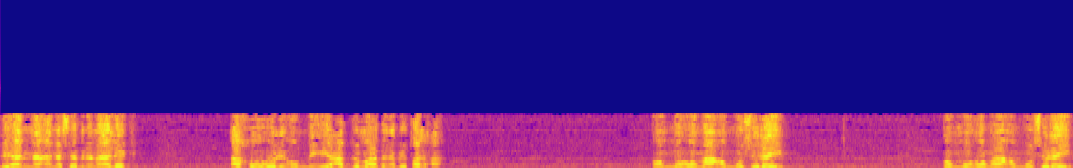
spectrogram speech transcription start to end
لأن أنس بن مالك أخوه لأمه عبد الله بن أبي طلحة. أمهما أم سليم أمهما أم سليم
